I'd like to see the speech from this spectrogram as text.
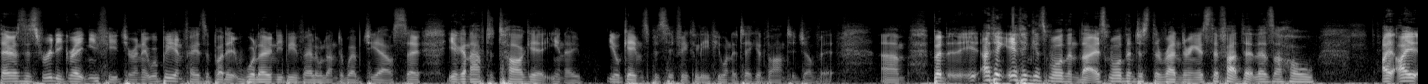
there is this really great new feature and it will be in Phaser, but it will only be available under WebGL. So you're going to have to target, you know, your game specifically if you want to take advantage of it. Um, but I think I think it's more than that. It's more than just the rendering. It's the fact that there's a whole. I, I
